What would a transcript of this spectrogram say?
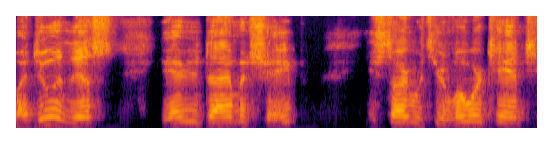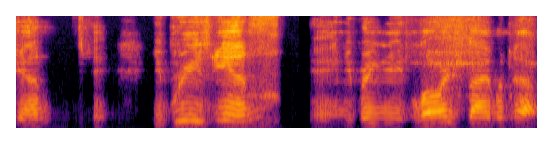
By doing this, you have your diamond shape. You start with your lower tantien. Okay. You breathe in and you bring the large diamond up.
